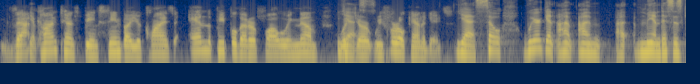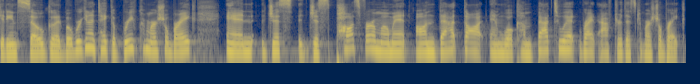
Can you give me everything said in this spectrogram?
that Yep. content's being seen by your clients and the people that are following them, which Yes. are referral candidates. Yes. So we're going to, I'm, I'm uh, man, this is getting so good, but we're going to take a brief commercial break and just, just pause for a moment on that thought and we'll come back to it right after this commercial break.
